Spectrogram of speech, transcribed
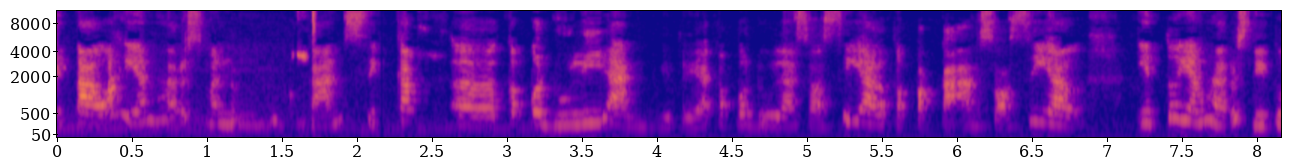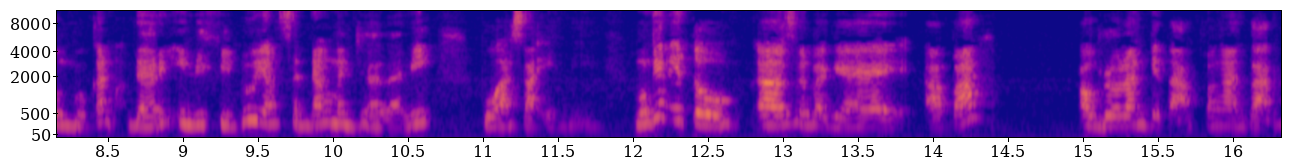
Kitalah yang harus menumbuhkan sikap eh, kepedulian gitu ya, kepedulian sosial, kepekaan sosial itu yang harus ditumbuhkan dari individu yang sedang menjalani puasa ini. Mungkin itu eh, sebagai apa obrolan kita pengantar.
